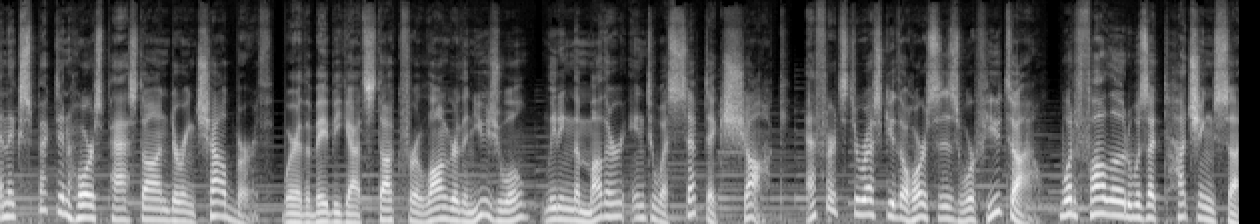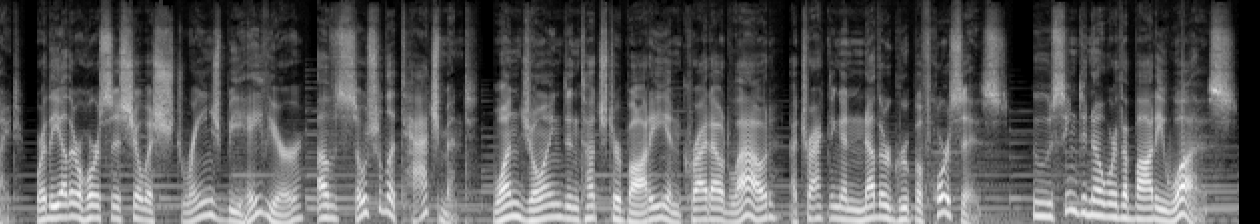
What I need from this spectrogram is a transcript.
an expectant horse passed on during childbirth, where the baby got stuck for longer than usual, leading the mother into a septic shock. Efforts to rescue the horses were futile. What followed was a touching sight, where the other horses show a strange behavior of social attachment. One joined and touched her body and cried out loud, attracting another group of horses, who seemed to know where the body was.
